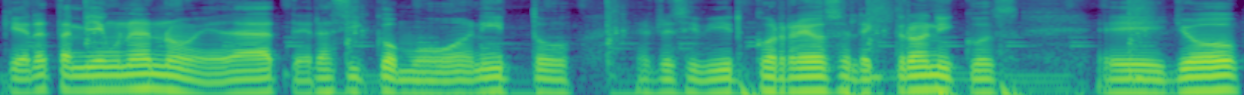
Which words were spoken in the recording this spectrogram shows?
que era también una novedad, era así como bonito recibir correos electrónicos. yo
